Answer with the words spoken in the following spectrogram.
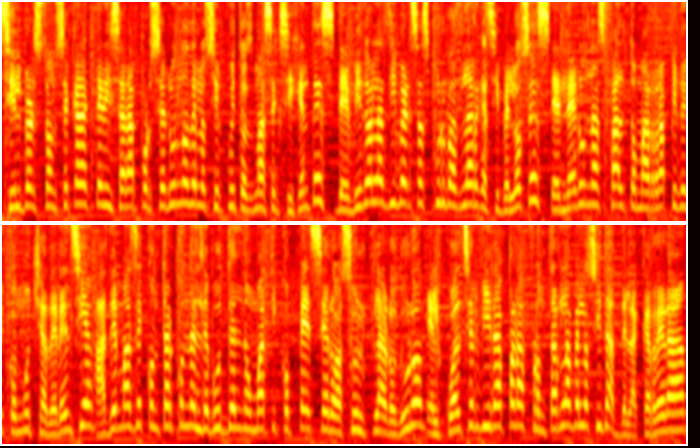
Silverstone se caracterizará por ser uno de los circuitos más exigentes debido a las diversas curvas largas y veloces, tener un asfalto más rápido y con mucha adherencia, además de contar con el debut del neumático P0 azul claro duro, el cual servirá para afrontar la velocidad de la carrera.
